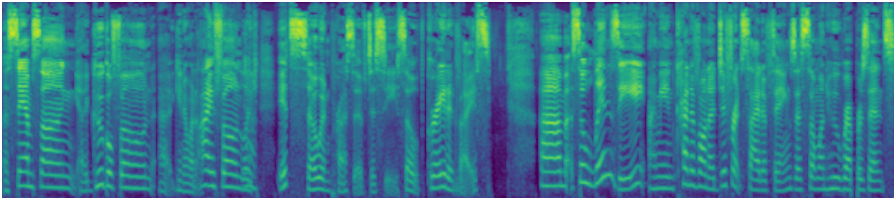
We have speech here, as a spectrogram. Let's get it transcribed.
a Samsung a Google phone uh, you know an iPhone yeah. like it's so impressive to see so great advice um, so Lindsey, I mean, kind of on a different side of things, as someone who represents,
